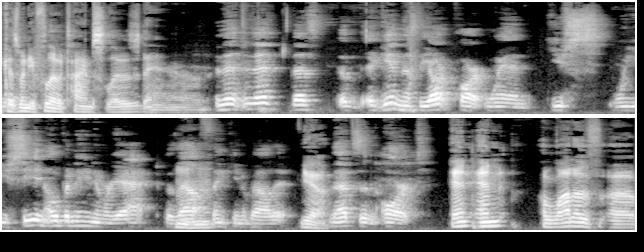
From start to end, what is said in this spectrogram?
Because when you flow, time slows down. and then and that that's again that's the art part when you when you see an opening and react without Mhm. thinking about it. Yeah, That's an art. and and a lot of uh,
